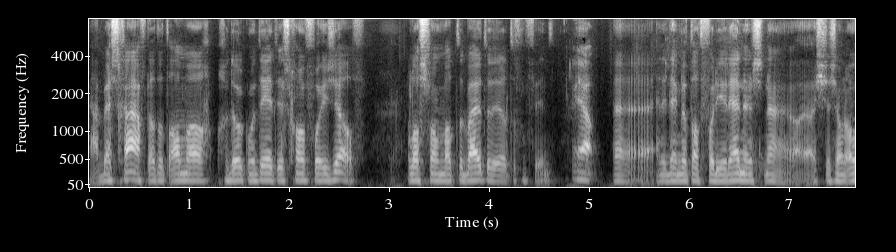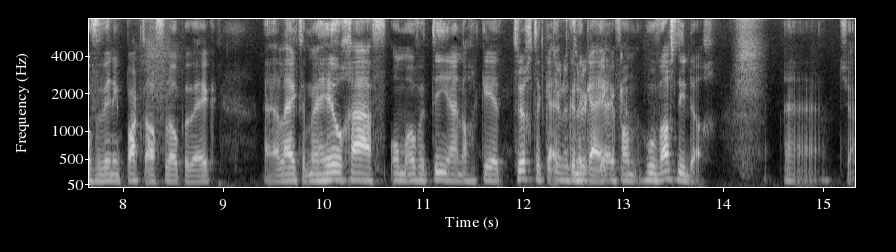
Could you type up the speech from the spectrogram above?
ja, best gaaf dat het allemaal gedocumenteerd is, gewoon voor jezelf. Los van wat de buitenwereld ervan vindt. Ja. Eh, en ik denk dat dat voor die renners, nou, als je zo'n overwinning pakt de afgelopen week, eh, lijkt het me heel gaaf om over tien jaar nog een keer terug te Kunnen kunnen, kijken van hoe was die dag. Ja,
